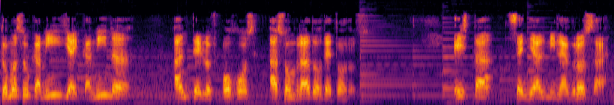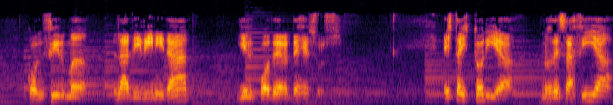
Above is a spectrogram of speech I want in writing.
toma su camilla y camina ante los ojos asombrados de todos. Esta señal milagrosa confirma la divinidad y el poder de Jesús. Esta historia nos desafía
